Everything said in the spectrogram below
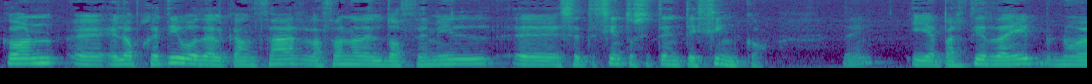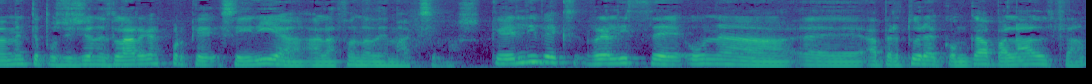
con el objetivo de alcanzar la zona del 12.775 y a partir de ahí nuevamente posiciones largas porque se iría a la zona de máximos. Que el IBEX realice una eh, apertura con capa al alza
